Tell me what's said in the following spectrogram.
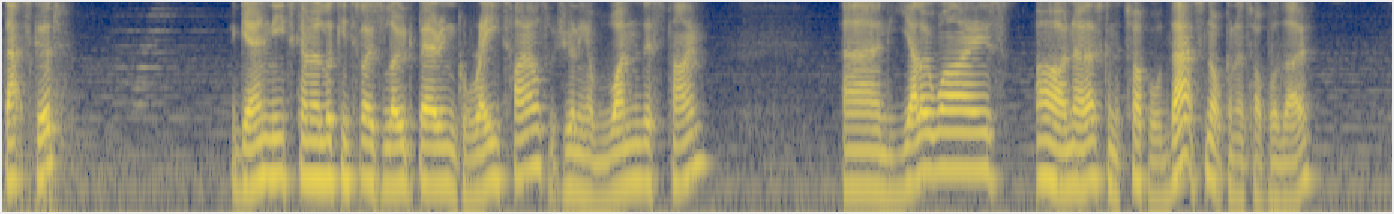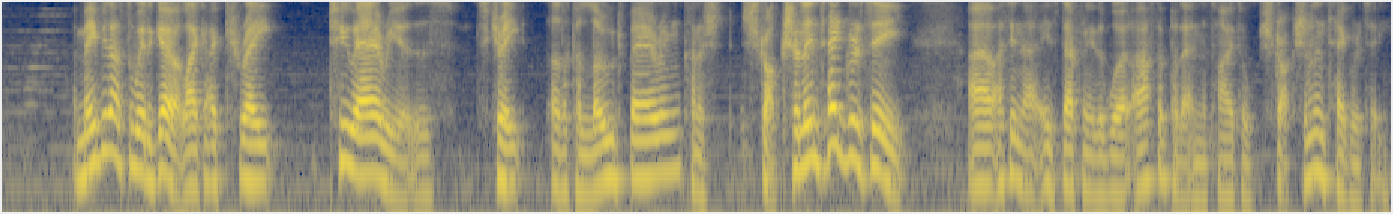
That's good. Again, need to kind of look into those load-bearing grey tiles, which we only have one this time. And yellow-wise, oh no, that's going to topple. That's not going to topple though. And maybe that's the way to go. Like I create two areas to create a, like a load bearing kind of structural integrity. Uh, I think that is definitely the word. I have to put that in the title. Structural integrity.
